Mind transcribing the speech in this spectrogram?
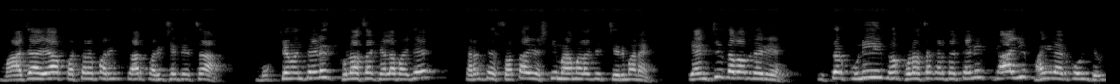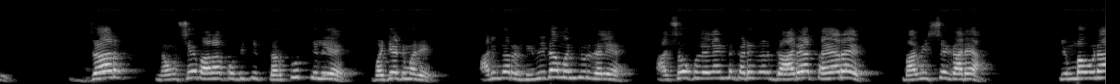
माझ्या या पत्रकार परिषदेचा मुख्यमंत्र्यांनीच खुलासा केला पाहिजे. कारण ते स्वतः एस टी महामंडळाचे चेअरमन आहे त्यांची जबाबदारी आहे. इतर कुणीही न खुलासा करता त्यांनी काही फाईल अडकवून ठेवली. जर नऊशे बारा कोटीची तरतूद केली आहे बजेटमध्ये आणि जर निविदा मंजूर झाली आहे अशोक लेलँडकडे जर गाड्या तयार आहेत बावीसशे गाड्या किंबहुना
